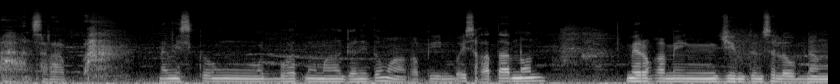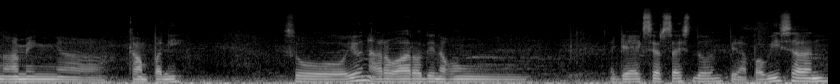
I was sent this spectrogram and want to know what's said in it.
Ah ang sarap. Namiss kong magbuhat ng mga ganito mga kapin boy. Sa Qatar nun meron kaming gym dun sa loob ng aming ah, company. So yun araw-araw din akong nag-exercise doon pinapawisan.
